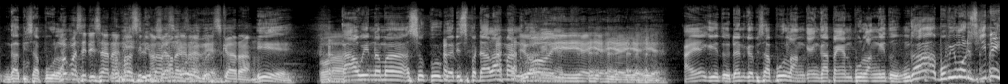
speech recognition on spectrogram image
nggak bisa pulang. Lu masih di sana? Masih di gue. ya? Sekarang. Iya. Wah. Kawin sama suku gadis pedalaman gue. Oh iya iya iya iya iya. Kayak gitu dan gak bisa pulang, kayak gak pengen pulang gitu. Enggak, Bobi mau di sini.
